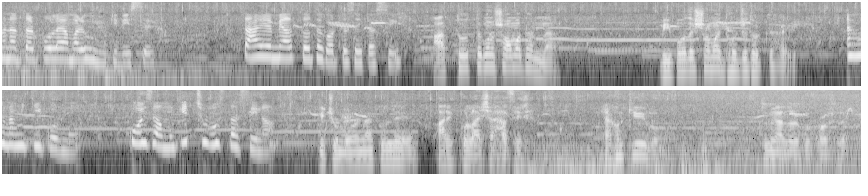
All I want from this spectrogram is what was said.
চেয়ারম্যান আর তার পোলায় আমার হুমকি দিছে। তাই আমি আত্মহত্যা করতে চাইতাছি। আত্মহত্যা কোনো সমাধান না। বিপদের সময় ধৈর্য ধরতে হয়। এখন আমি কি করব? কই যাব? কিচ্ছু বুঝতাছি না। কিছু মনে না করলে আরেক পোলা এসে হাজির। এখন কি হইব? তুমি আল্লাহর উপর ভরসা রাখো।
